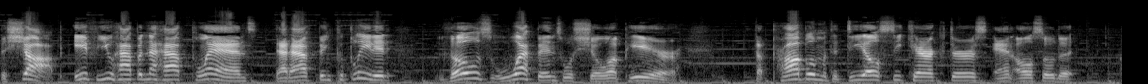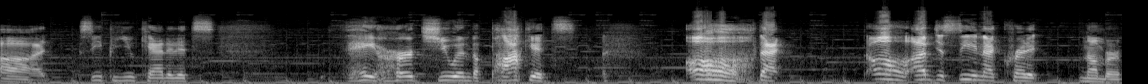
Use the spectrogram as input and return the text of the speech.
the shop. If you happen to have plans that have been completed, those weapons will show up here. The problem with the DLC characters and also the uh, CPU candidates, they hurt you in the pockets. Oh, that. Oh, I'm just seeing that credit number.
